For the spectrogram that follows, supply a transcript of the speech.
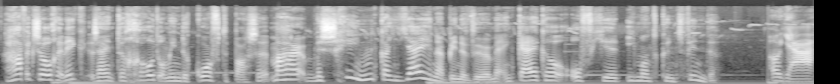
Havikzoog en ik zijn te groot om in de korf te passen. Maar misschien kan jij je naar binnen wurmen en kijken of je iemand kunt vinden. Oh ja,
